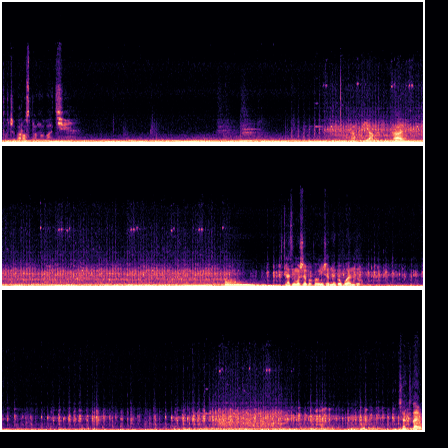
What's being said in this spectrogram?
To trzeba rozplanować. Nabijamy tutaj. I teraz nie możemy popełnić żadnego błędu. Jak tutaj...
